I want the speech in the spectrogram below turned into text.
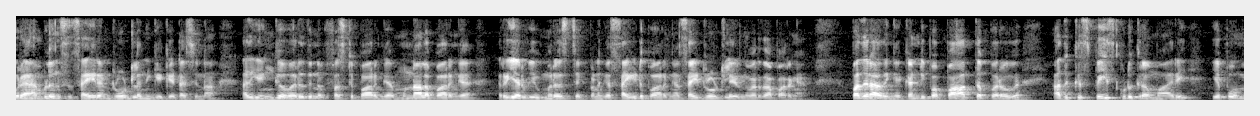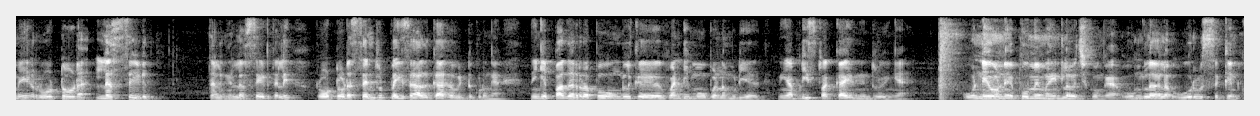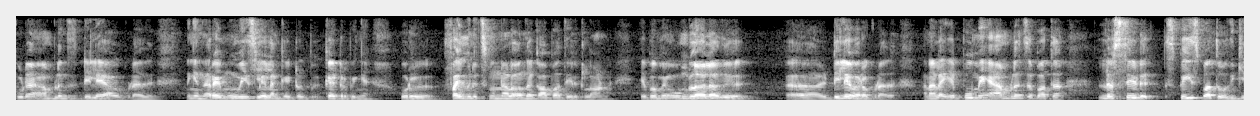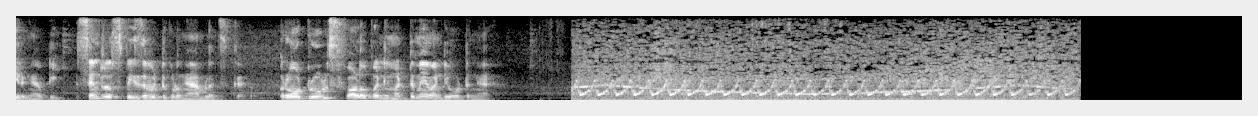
ஒரு ambulance siren ரோட்டில் நீங்கள் கேட்டாச்சுன்னா அது எங்கே வருதுன்னு ஃபஸ்ட்டு பாருங்கள் முன்னால் பாருங்கள் ரியர் வியூ மிரர்ஸ் செக் பண்ணுங்கள் சைடு பாருங்கள் சைடு ரோட்டில் இருந்து வருதா பாருங்கள் பதறாதீங்க கண்டிப்பாக பார்த்த பிறகு அதுக்கு ஸ்பேஸ் கொடுக்குற மாதிரி எப்போவுமே ரோட்டோட லெஃப்ட் சைடு தள்ளுங்க லெஃப்ட் சைடு தள்ளி ரோட்டோட சென்ட்ரு பிளேஸை அதுக்காக விட்டு கொடுங்க. நீங்கள் பதறப்போ உங்களுக்கு வண்டி மூவ் பண்ண முடியாது. நீங்கள் அப்படியே ஸ்ட்ரக் ஆகி நின்றுவீங்க. ஒன்றே ஒன்று எப்போவுமே மைண்டில் வச்சுக்கோங்க. உங்களால் ஒரு செகண்ட் கூட ஆம்புலன்ஸ் டிலே ஆகக்கூடாது. நீங்கள் நிறைய மூவிஸ்லாம் கேட்டு கேட்டிருப்பீங்க. ஒரு ஃபைவ் மினிட்ஸ் முன்னால் வந்தால் காப்பாற்றிருக்கலாம்னு எப்போவுமே உங்களால் அது டிலே வரக்கூடாது. அதனால் எப்போவுமே ஆம்புலன்ஸை பார்த்தா லெஃப்ட் சைடு ஸ்பேஸ் பார்த்து ஒதுக்கிடுங்க அப்படி. சென்ட்ரல் ஸ்பேஸை விட்டு கொடுங்க ஆம்புலன்ஸுக்கு ரோட் ரூல்ஸ் ஃபாலோ பண்ணி மட்டுமே வண்டி ஓட்டுங்க.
